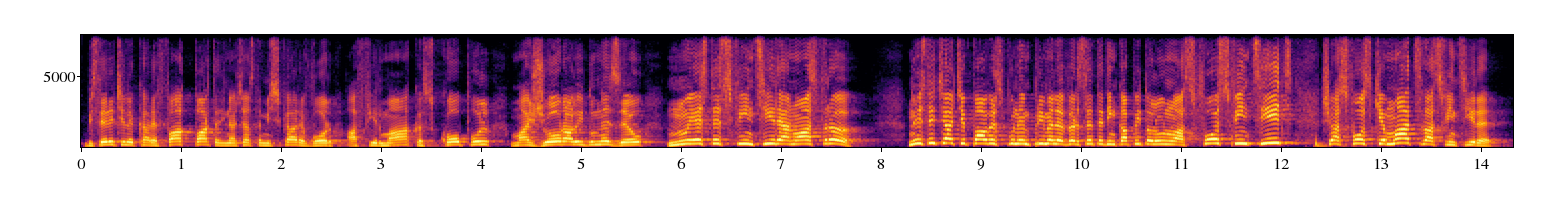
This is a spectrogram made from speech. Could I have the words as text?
Bisericile care fac parte din această mișcare vor afirma că scopul major al lui Dumnezeu nu este sfințirea noastră. Nu este ceea ce Pavel spune în primele versete din capitolul 1. Ați fost sfințiți și ați fost chemați la sfințire.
